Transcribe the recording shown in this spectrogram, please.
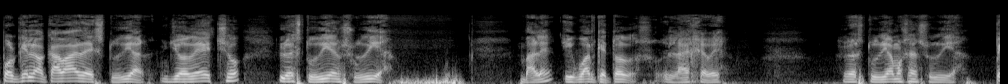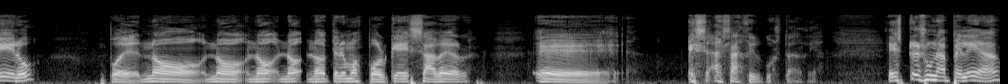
porque lo acaba de estudiar. Yo de hecho lo estudié en su día. ¿vale? Igual que todos, en la EGB. Lo estudiamos en su día. Pero, pues no, no, no, no, no tenemos por qué saber eh, esa, esa circunstancia. Esto es una pelea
